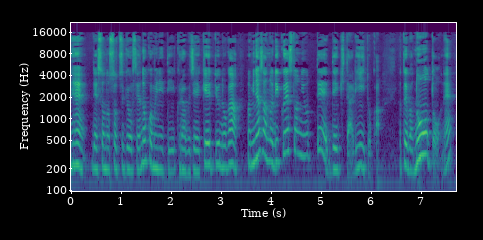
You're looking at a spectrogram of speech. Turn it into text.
ね、でその卒業生のコミュニティクラブ JK っていうのが、まあ、皆さんのリクエストによってできたりとか例えばノートをね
